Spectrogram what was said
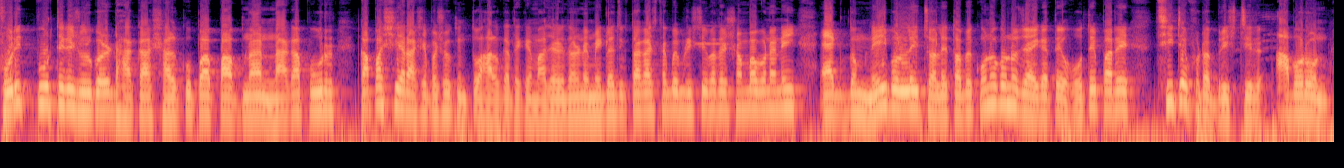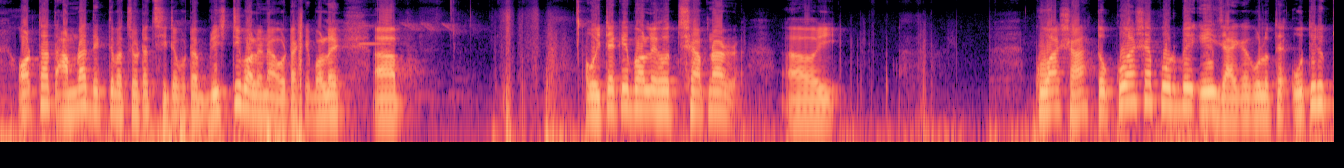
ফরিদপুর থেকে শুরু করে ঢাকা, শালকুপা, পাবনা, নাগাপুর, কাপাসিয়ার আশেপাশেও কিন্তু হালকা থেকে মাঝারি ধরনের মেঘলাযুক্ত আকাশ থাকবে। বৃষ্টিপাতের সম্ভাবনা নেই, একদম নেই বললেই চলে, তবে কোনো কোনো জায়গাতে হতে পারে ছিটে ফোটা বৃষ্টির আবরণ। অর্থাৎ আমরা দেখতে পাচ্ছি ওটা ছিটে ফোটা বৃষ্টি বলে না, ওটাকে বলে ওইটাকে বলে হচ্ছে আপনার ওই কুয়াশা, তো কুয়াশা পড়বে এই জায়গাগুলোতে অতিরিক্ত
